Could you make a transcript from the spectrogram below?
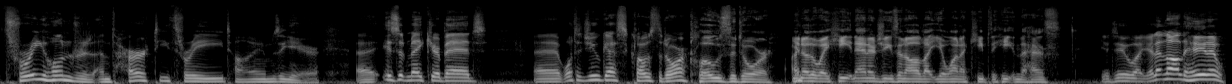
333 times a year. Uh, is it make your bed? Uh, what did you guess? Close the door. Close the door. You know the way heat and energies and all that. You want to keep the heat in the house. You do. Uh, you're letting all the heat out.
